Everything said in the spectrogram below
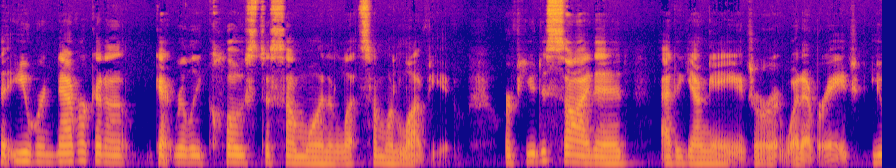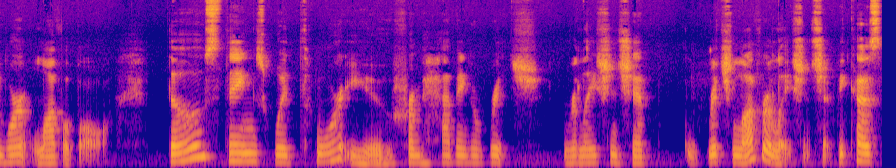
that you were never going to get really close to someone and let someone love you, or if you decided at a young age or at whatever age you weren't lovable, those things would thwart you from having a rich relationship, rich love relationship. Because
